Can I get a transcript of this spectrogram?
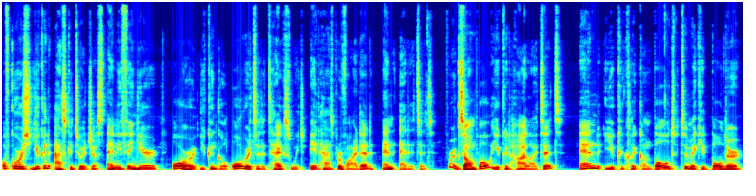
Of course, you could ask it to adjust anything here, or you can go over to the text which it has provided and edit it. For example, you could highlight it and you could click on bold to make it bolder.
